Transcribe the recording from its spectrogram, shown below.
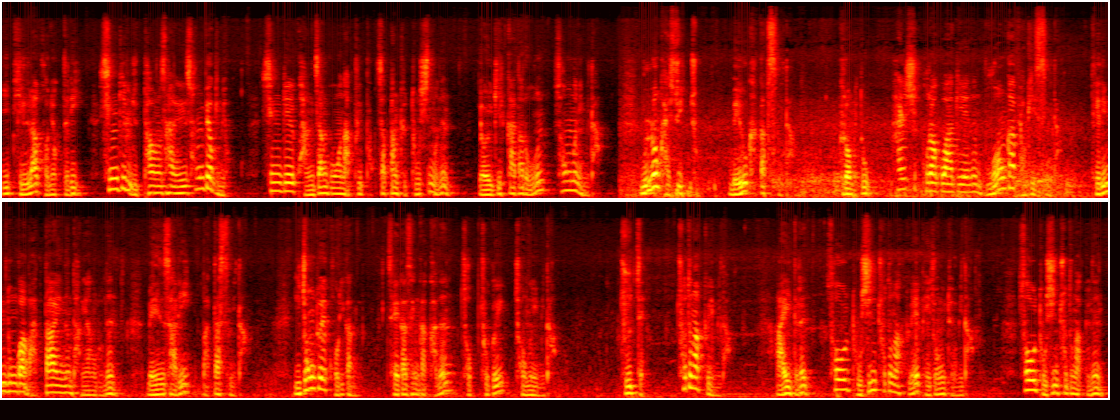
이 빌라 권역들이 신길 뉴타운 사이의 성벽이며 신길 광장공원 앞의 복잡한 교통 신호는 열기 까다로운 성문입니다. 물론 갈 수 있죠. 매우 가깝습니다. 그럼에도 한 식구라고 하기에는 무언가 벽이 있습니다. 대림동과 맞닿아 있는 방향으로는 맨살이 맞닿습니다. 이 정도의 거리감이 제가 생각하는 접촉의 정의입니다. 둘째, 초등학교입니다. 아이들은 서울 도신초등학교에 배정이 됩니다. 서울 도신초등학교는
